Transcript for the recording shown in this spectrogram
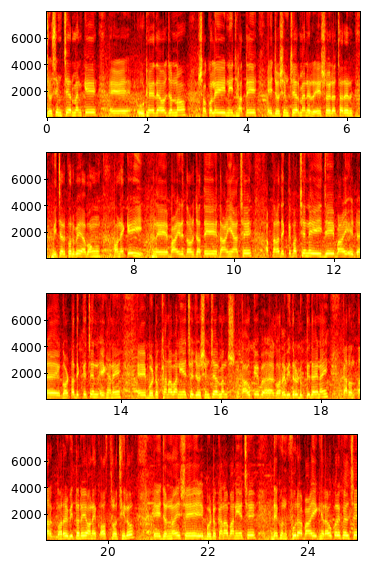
জসিম চেয়ারম্যানকে এ, উঠিয়ে দেওয়ার জন্য সকলেই নিজ হাতে এই জসিম চেয়ারম্যানের এই স্বৈরাচারের বিচার করবে এবং অনেকেই বাড়ির দরজাতে দাঁড়িয়ে আছে। আপনারা দেখতে পাচ্ছেন এই যে বাড়ি ঘরটা দেখতেছেন এখানে এই বৈঠকখানা বানিয়েছে জসিম চেয়ারম্যান। কাউকে ঘরের ভিতরে ঢুকতে দেয় নাই কারণ তার ঘরের ভিতরে অনেক অস্ত্র ছিল। এই জন্যই সে বৈঠকখানা বানিয়েছে। দেখুন পুরা বাড়ি ঘেরাও করে ফেলছে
